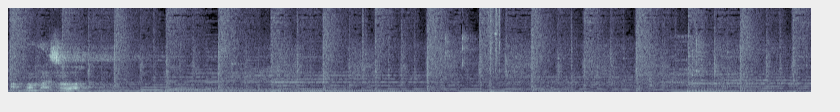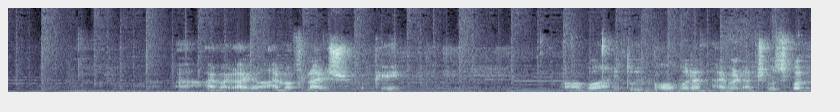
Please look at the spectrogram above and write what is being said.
Machen wir mal so. Ah, einmal Eier, einmal Fleisch, okay. Aber hier drüben brauchen wir dann einmal einen Anschluss von,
